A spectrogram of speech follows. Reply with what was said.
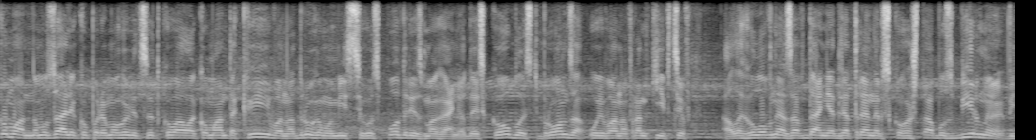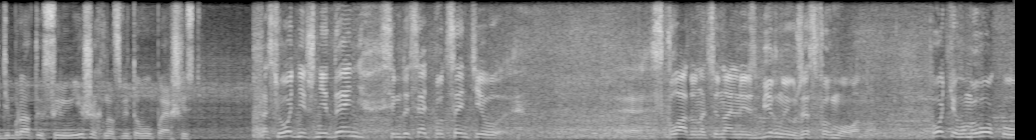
Командному заліку перемогу відсвяткувала команда Києва на другому місці господарі змагань Одеська область, бронза у Івано-Франківців. Але головне завдання для тренерського штабу збірної відібрати сильніших на світову першість. На сьогоднішній день 70% складу національної збірної вже сформовано. Протягом року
